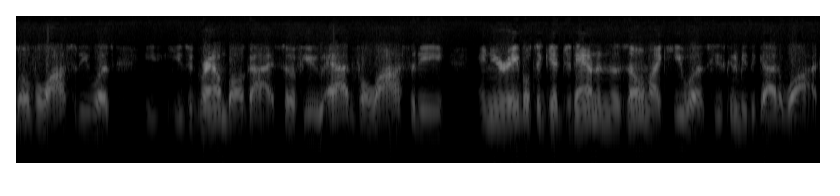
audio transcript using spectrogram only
low velocity. Was he, he's a ground ball guy. So if you add velocity and you're able to get down in the zone like he was, he's going to be the guy to watch.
